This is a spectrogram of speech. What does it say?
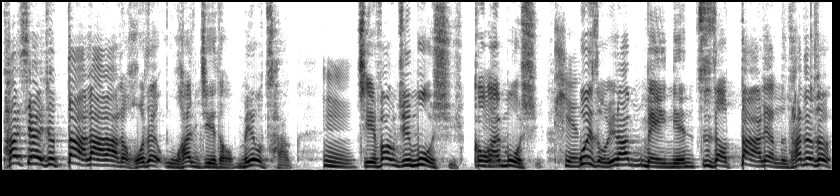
他现在就大辣辣的活在武汉街头，没有厂。嗯，解放军默许，公安默许。天为什么？因为他每年制造大量的，它叫做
